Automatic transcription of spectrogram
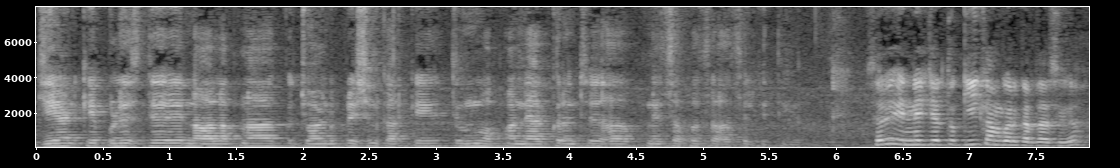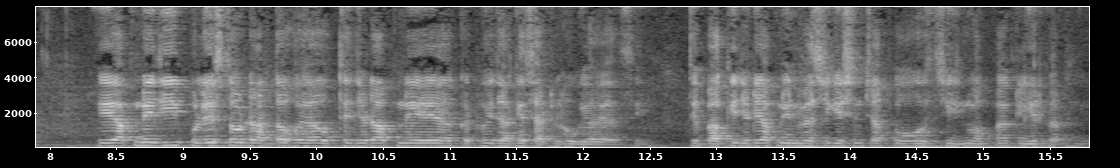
ਜੇ ਐਂਡ ਕੇ ਪੁਲਿਸ ਦੇ ਨਾਲ ਆਪਣਾ ਜੁਆਇੰਟ ਆਪਰੇਸ਼ਨ ਕਰਕੇ ਤੇ ਉਹਨੂੰ ਆਪਾਂ ਨੈਬ ਕਰਨ ਚ ਆਪਣੇ ਸਫਲਤਾ ਹਾਸਲ ਕੀਤੀ ਹੈ। ਸਰ ਇੰਨੇ ਚਿਰ ਤੋਂ ਕੀ ਕੰਮ ਕਰ ਕਰਦਾ ਸੀਗਾ? ਇਹ ਆਪਣੇ ਜੀ ਪੁਲਿਸ ਤੋਂ ਡਰਦਾ ਹੋਇਆ ਉੱਥੇ ਜਿਹੜਾ ਆਪਣੇ ਕਠੂਏ ਜਾ ਕੇ ਸੈਟਲ ਹੋ ਗਿਆ ਹੋਇਆ ਸੀ। ਤੇ ਬਾਕੀ ਜਿਹੜੇ ਆਪਣੀ ਇਨਵੈਸਟੀਗੇਸ਼ਨ ਚ ਆਪਾਂ ਉਸ ਚੀਜ਼ ਨੂੰ ਆਪਾਂ ਕਲੀਅਰ ਕਰਾਂਗੇ।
